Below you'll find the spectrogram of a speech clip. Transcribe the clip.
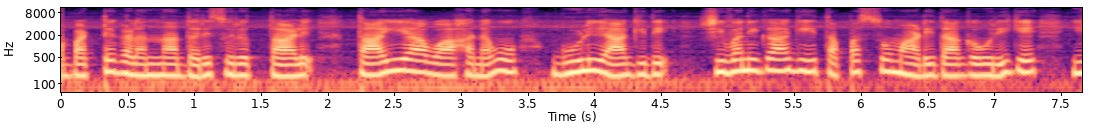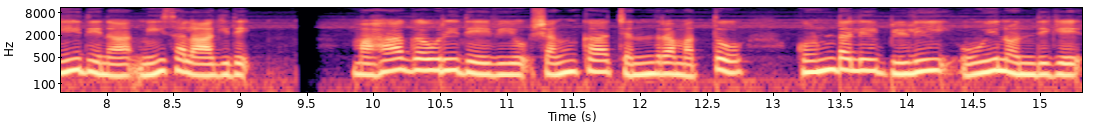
ಬಟ್ಟೆಗಳನ್ನು ಧರಿಸಿರುತ್ತಾಳೆ. ತಾಯಿಯ ವಾಹನವು ಗೂಳಿಯಾಗಿದೆ. ಶಿವನಿಗಾಗಿ ತಪಸ್ಸು ಮಾಡಿದ ಗೌರಿಗೆ ಈ ದಿನ ಮೀಸಲಾಗಿದೆ. ಮಹಾಗೌರಿ ದೇವಿಯು ಶಂಖ, ಚಂದ್ರ ಮತ್ತು ಕುಂಡಲಿ ಬಿಳಿ ಹೂವಿನೊಂದಿಗೆ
